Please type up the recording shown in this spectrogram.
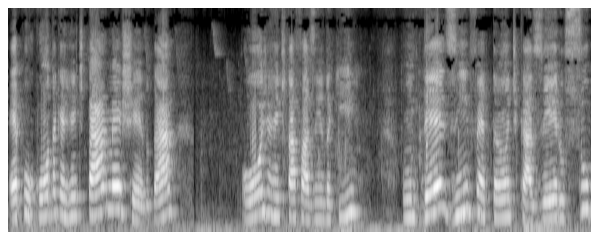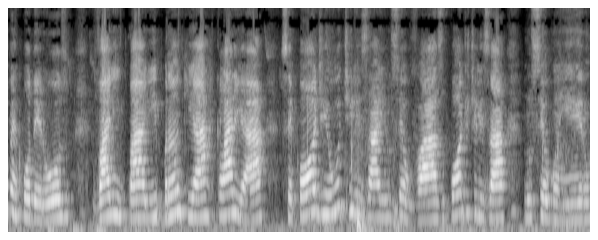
É por conta que a gente tá mexendo, tá? Hoje a gente tá fazendo aqui um desinfetante caseiro super poderoso, vai limpar e branquear, clarear. Você pode utilizar aí no seu vaso, pode utilizar no seu banheiro,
